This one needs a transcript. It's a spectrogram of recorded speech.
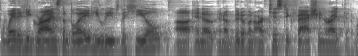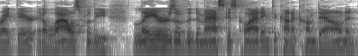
the way that he grinds the blade, he leaves the heel uh, in, a, in a bit of an artistic fashion right, right there. It allows for the layers of the Damascus cladding to kind of come down and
